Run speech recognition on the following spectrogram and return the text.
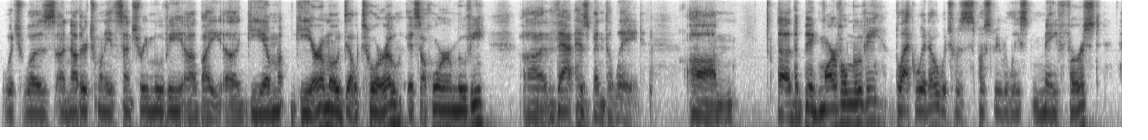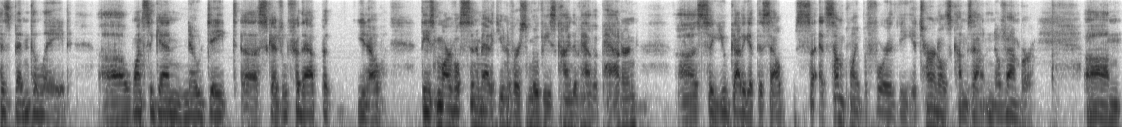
which was another 20th century movie uh, by uh, Guillermo, Guillermo del Toro. It's a horror movie uh, that has been delayed. Um, uh, the big Marvel movie, Black Widow, which was supposed to be released May 1st, has been delayed. Uh, once again, no date uh, scheduled for that, but you know, these Marvel Cinematic Universe movies kind of have a pattern. Uh, so you've got to get this out at some point before the Eternals comes out in November. Um,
